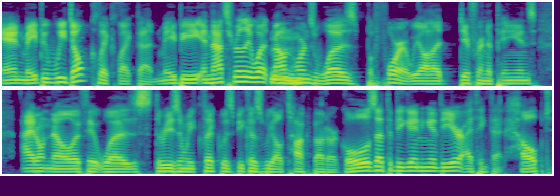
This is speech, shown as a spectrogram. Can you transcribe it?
and maybe we don't click like that. Maybe and that's really what Mountain mm. Horns was before it. We all had different opinions. I don't know if it was the reason we clicked was because we all talked about our goals at the beginning of the year. I think that helped.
